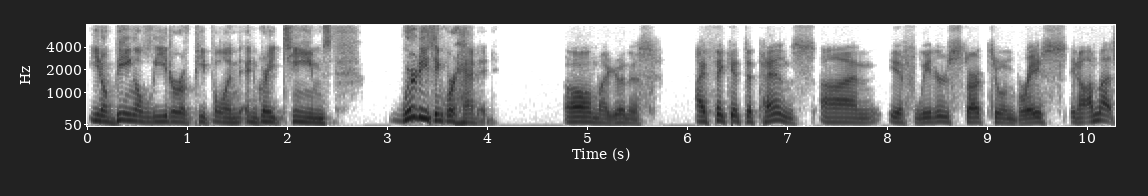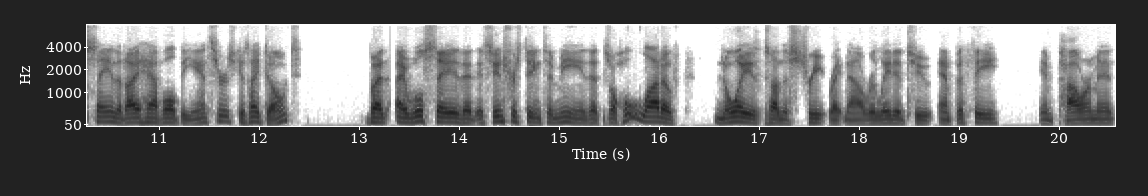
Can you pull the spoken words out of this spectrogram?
you know, being a leader of people and, and great teams, where do you think we're headed? Oh, my goodness. I think it depends on if leaders start to embrace, you know, I'm not saying that I have all the answers because I don't, but I will say that it's interesting to me that there's a whole lot of noise on the street right now related to empathy, empowerment,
